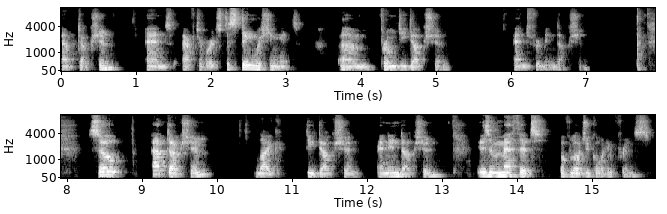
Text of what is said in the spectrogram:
abduction and afterwards distinguishing it um, from deduction and from induction. So, abduction, like deduction and induction, is a method of logical inference.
